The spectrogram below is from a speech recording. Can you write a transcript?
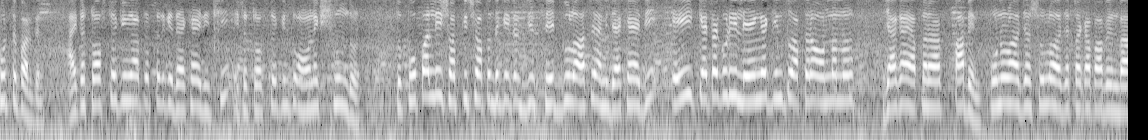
করতে পারবেন। আর এটা টপসটা কিন্তু আপনাদেরকে দেখাই দিচ্ছি। এটা টপসটা কিন্তু অনেক সুন্দর। তো প্রপারলি সব কিছু আপনাদেরকে এটার যে সেটগুলো আছে, আমি দেখাই দিই। এই ক্যাটাগরি লেহেঙ্গা কিন্তু আপনারা অন্যান্য জায়গায় আপনারা পাবেন। পনেরো হাজার, ষোলো হাজার টাকা পাবেন বা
